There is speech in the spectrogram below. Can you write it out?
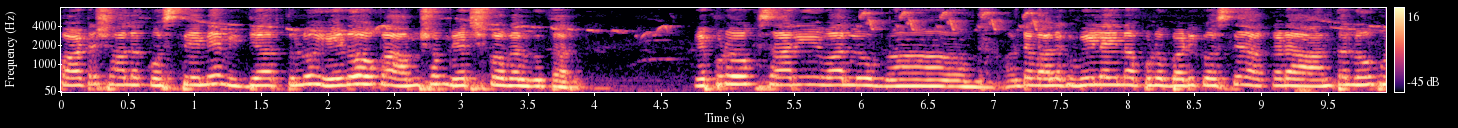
పాఠశాలకు వస్తేనే విద్యార్థులు ఏదో ఒక అంశం నేర్చుకోగలుగుతారు. ఎప్పుడో ఒకసారి వాళ్ళు అంటే వాళ్ళకి వీలైనప్పుడు బడికి వస్తే అక్కడ అంతలోపు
